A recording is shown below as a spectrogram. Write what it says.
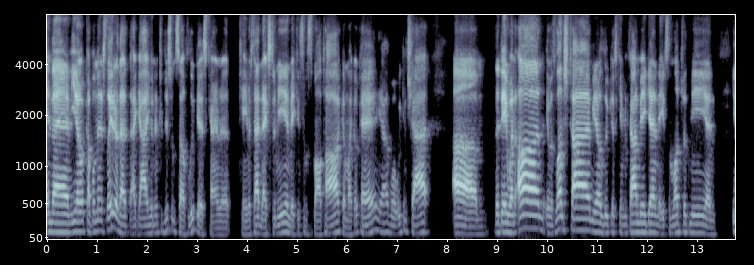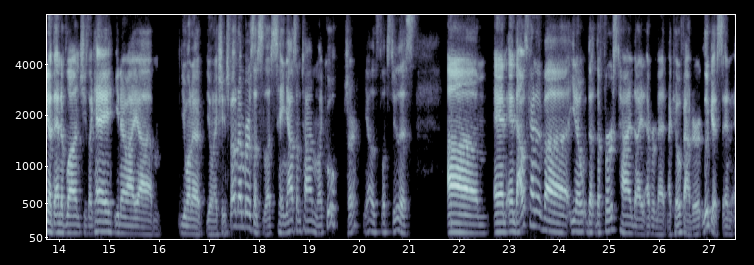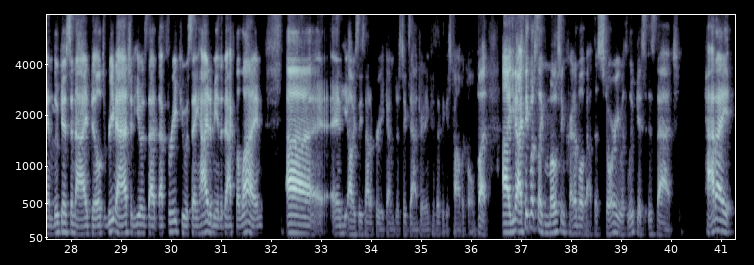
and then, you know, a couple minutes later, that that guy who introduced himself, Lucas, kind of came and sat next to me and making some small talk. I'm like, okay, yeah, well, we can chat. Um, the day went on. It was lunchtime. You know, Lucas came and found me again, ate some lunch with me, and you know, at the end of lunch, he's like, hey, you know, I um, you want to you want to exchange phone numbers? Let's let's hang out sometime. I'm like, cool, sure, yeah, let's let's do this um and and that was kind of uh you know the, the first time that i'd ever met my co-founder lucas and and lucas and i built rematch and he was that that freak who was saying hi to me in the back of the line. Uh and he obviously he's not a freak i'm just exaggerating because i think it's comical but uh you know i think what's like most incredible about this story with lucas is that had i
